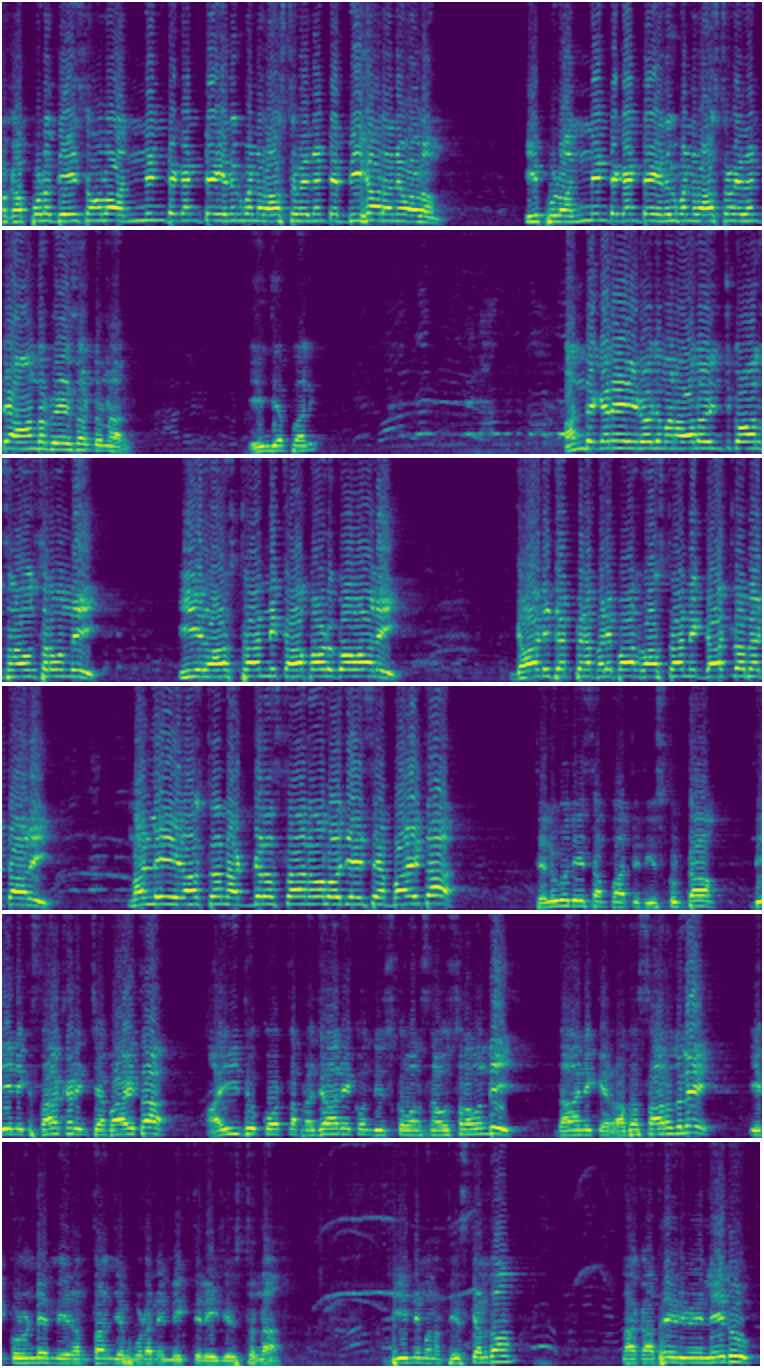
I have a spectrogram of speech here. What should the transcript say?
ఒకప్పుడు దేశంలో అన్నింటికంటే ఎనుగుబడిన రాష్ట్రం ఏదంటే బీహార్ అనేవాళ్ళం. ఇప్పుడు అన్నింటికంటే ఎనుగుబడిన రాష్ట్రం ఏదంటే ఆంధ్రప్రదేశ్ అంటున్నారు. ఏం చెప్పాలి? అందుకనే ఈరోజు మనం ఆలోచించుకోవాల్సిన అవసరం ఉంది. ఈ రాష్ట్రాన్ని కాపాడుకోవాలి. గాడి తప్పిన పరిపాలన రాష్ట్రాన్ని ఘాట్లో పెట్టాలి. మళ్ళీ ఈ రాష్ట్రాన్ని అగ్రస్థానంలో చేసే బాధ్యత తెలుగుదేశం పార్టీ తీసుకుంటాం. దీనికి సహకరించే బాధ్యత ఐదు కోట్ల ప్రజానీకం తీసుకోవాల్సిన అవసరం ఉంది. దానికి రథసారథులే. ఇక్కడుండే మీరంతా అని చెప్పి కూడా నేను మీకు తెలియజేస్తున్నా. దీన్ని మనం తీసుకెళ్దాం. నాకు అధైర్యం ఏం లేదు.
